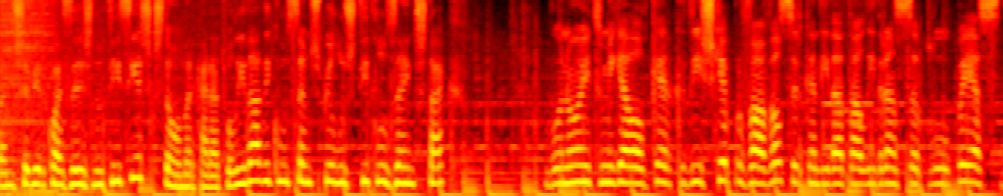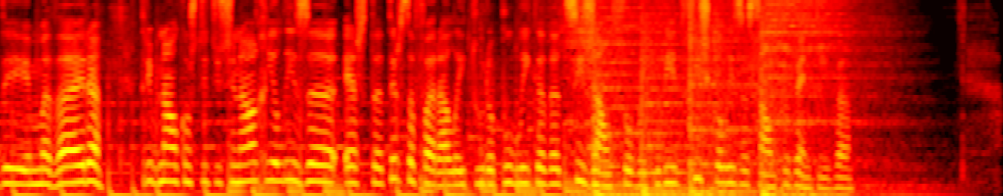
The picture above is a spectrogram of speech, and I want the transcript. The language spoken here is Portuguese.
Vamos saber quais as notícias que estão a marcar a atualidade e começamos pelos títulos em destaque. Boa noite. Miguel Albuquerque diz que é provável ser candidato à liderança pelo PSD Madeira. Tribunal Constitucional realiza esta terça-feira a leitura pública da decisão sobre o pedido de fiscalização preventiva.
